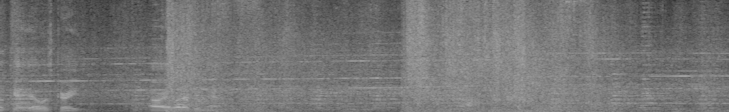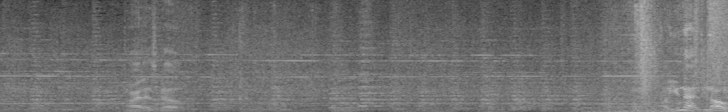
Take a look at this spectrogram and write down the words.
Okay, that was crazy. All right, what I do now? All right, let's go. Oh, you not? No,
